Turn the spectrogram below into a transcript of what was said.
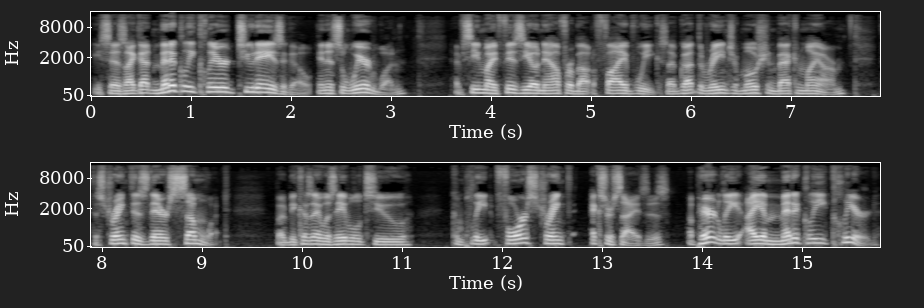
He says, I got medically cleared two days ago, and it's a weird one. I've seen my physio now for about five weeks. I've got the range of motion back in my arm. The strength is there somewhat, but because I was able to complete four strength exercises, apparently I am medically cleared.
